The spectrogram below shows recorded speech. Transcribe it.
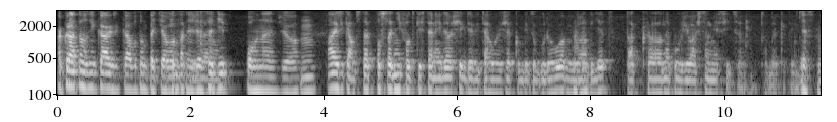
Akorát tam vzniká, jak říká potom Peťa, Potom vlastně, že se ti pohne, že jo. Hm. Ale jak říkám, z té poslední fotky, z té nejdelší, kde vytahuješ jakoby tu budovu, aby byla Mhm. vidět, tak eh, nepoužíváš ten měsíc, jo, to bracketing. Jasně,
